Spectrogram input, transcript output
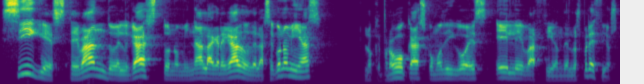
sigues cebando el gasto nominal agregado de las economías, lo que provocas, como digo, es elevación de los precios.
